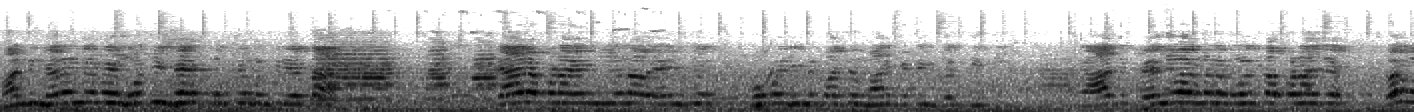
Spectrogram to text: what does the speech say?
માનની નરેન્દ્રભાઈ મોદી સાહેબ મુખ્યમંત્રી હતા. ત્યારે પણ આ એનજીઓના એનજીઓ ખૂબ જ પાસે માર્કેટિંગ કરતી હતી. અને આજે પહેલી વાર મને બોલતા પણ આજે ગર્વ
